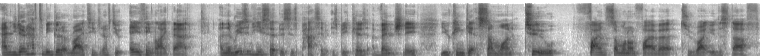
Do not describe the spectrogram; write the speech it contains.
and you don't have to be good at writing you don't have to do anything like that. And the reason he said this is passive is because eventually you can get someone to find someone on Fiverr to write you the stuff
